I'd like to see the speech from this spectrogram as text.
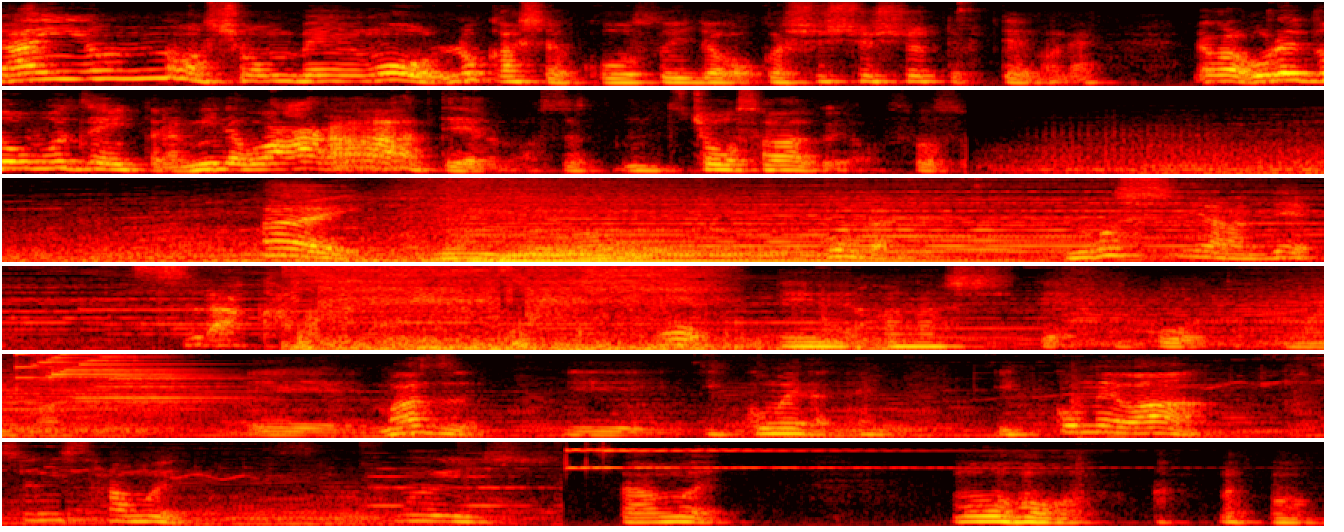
ライオンのしょんべんをろ過した香水とかこれシュッシュッシュッって振ってんのね。だから俺動物園行ったらみんなわーってやるの。超騒ぐよ。そうそう。はい。今回ロシアで辛かったを、えー、話していこうと思います、えー、まず、えー、1個目だね。1個目は普通に寒い。寒い寒い。もうあの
